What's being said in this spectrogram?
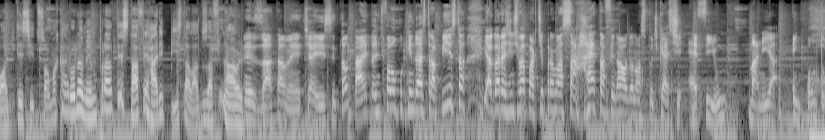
Pode ter sido só uma carona mesmo para testar a Ferrari pista lá do Zafnauer. Exatamente, é isso. Então tá, então a gente falou um pouquinho da extra pista e agora a gente vai partir para nossa reta final do nosso podcast F1 Mania em ponto.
